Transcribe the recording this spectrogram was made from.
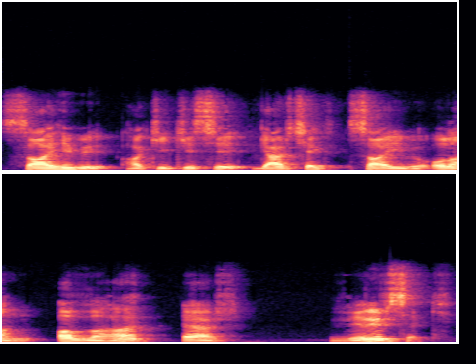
sahibi, hakikisi, gerçek sahibi olan Allah'a eğer verirsek,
